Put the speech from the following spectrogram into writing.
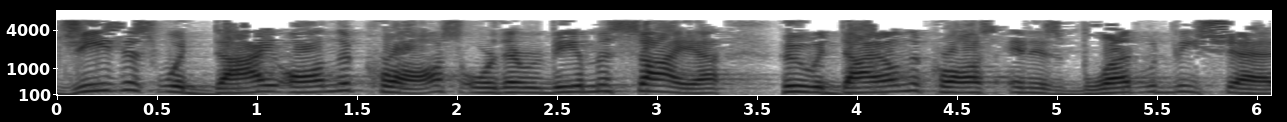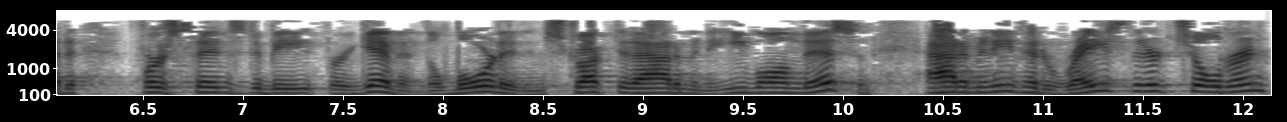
Jesus would die on the cross, or there would be a Messiah who would die on the cross and his blood would be shed for sins to be forgiven. The Lord had instructed Adam and Eve on this, and Adam and Eve had raised their children,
